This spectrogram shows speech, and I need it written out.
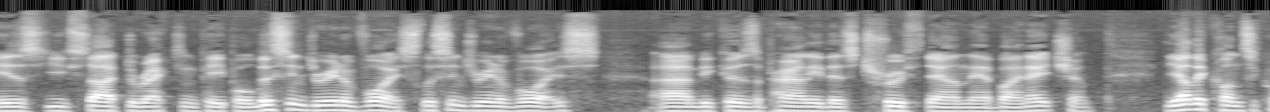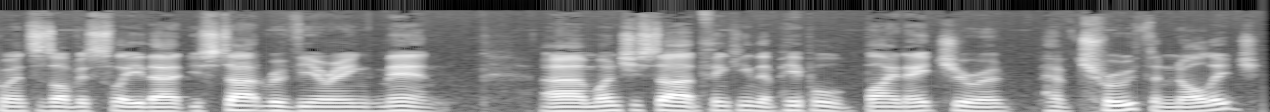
is you start directing people listen to your inner voice listen to your inner voice um, because apparently there's truth down there by nature the other consequence is obviously that you start revering men um, once you start thinking that people by nature are, have truth and knowledge,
